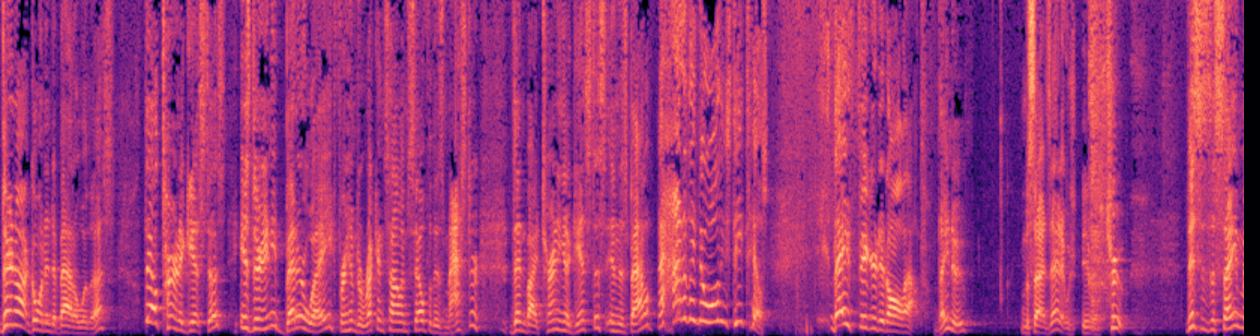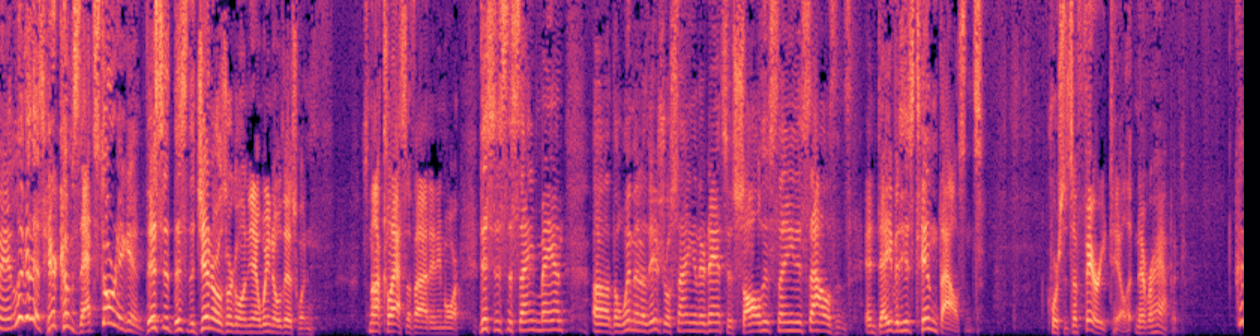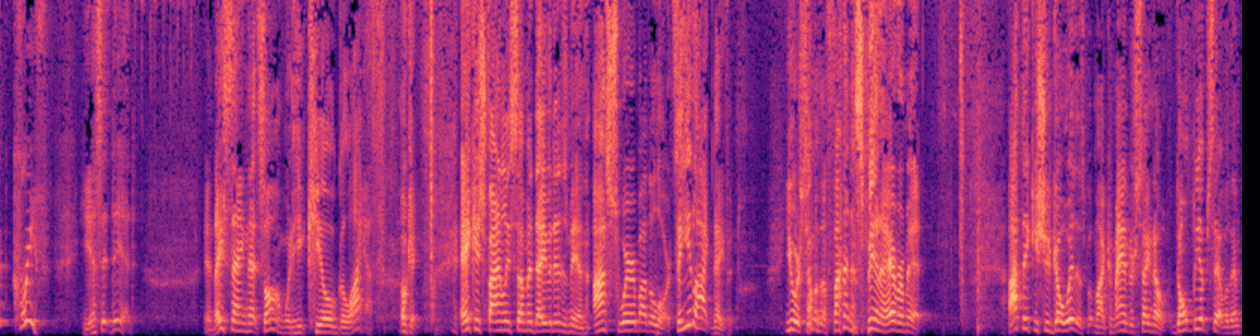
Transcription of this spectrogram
They're not going into battle with us. They'll turn against us. Is there any better way for him to reconcile himself with his master than by turning against us in this battle? Now, how do they know all these details? They figured it all out. They knew. Besides that, it was, it was true. This is the same man. Look at this. Here comes that story again. This is this the generals are going, yeah, we know this one. It's not classified anymore. This is the same man uh, the women of Israel sang in their dances. Saul has slain his thousands, and David his ten thousands. Of course, it's a fairy tale. It never happened. Good grief. Yes, it did. And they sang that song when he killed Goliath. Okay. Achish finally summoned David and his men. I swear by the Lord. See, he liked David. You are some of the finest men I ever met. I think you should go with us, but my commanders say no. Don't be upset with him,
